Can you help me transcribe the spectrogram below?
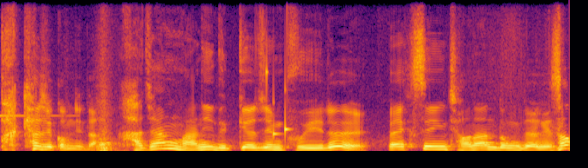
딱 켜질 겁니다. 가장 많이 느껴진 부위를 백스윙 전환 동작에서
